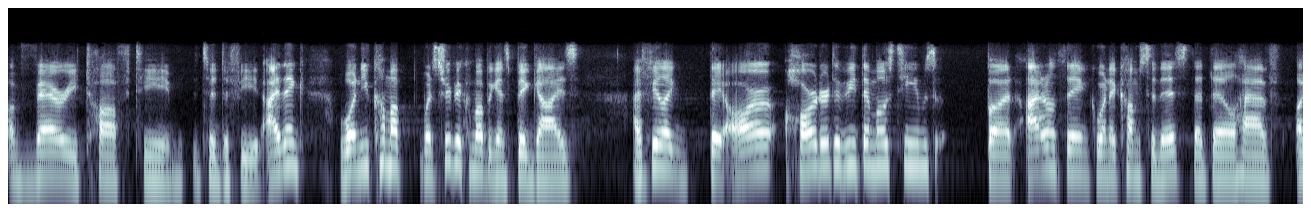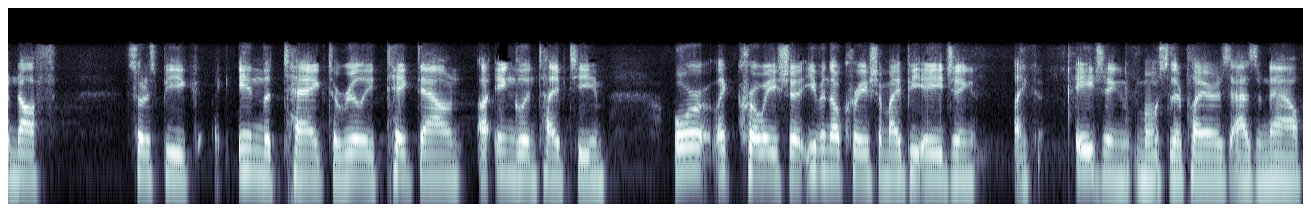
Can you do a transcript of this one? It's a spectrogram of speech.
a very tough team to defeat. I think when you come up when Serbia come up against big guys, I feel like they are harder to beat than most teams. But I don't think when it comes to this that they'll have enough, so to speak, in the tank to really take down a England type team or like Croatia, even though Croatia might be aging, like aging most of their players as of now.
